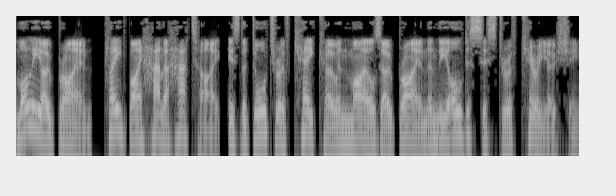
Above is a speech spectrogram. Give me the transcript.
Molly O'Brien, played by Hana Hatae, is the daughter of Keiko and Miles O'Brien and the older sister of Kirayoshi.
